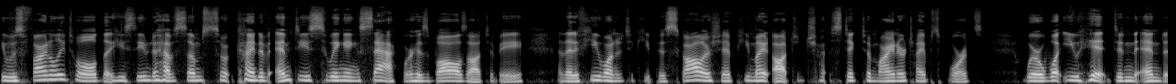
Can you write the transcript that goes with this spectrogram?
He was finally told that he seemed to have some sort kind of empty swinging sack where his balls ought to be, and that if he wanted to keep his scholarship, he might ought to tr- stick to minor type sports where what you hit didn't end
